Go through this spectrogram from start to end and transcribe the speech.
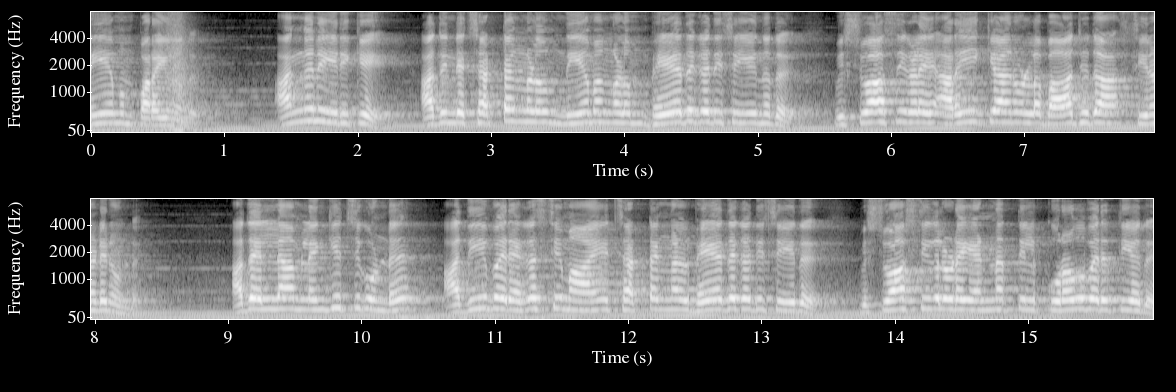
നിയമം പറയുന്നത്. അങ്ങനെയിരിക്കെ അതിന്റെ ചട്ടങ്ങളും നിയമങ്ങളും ഭേദഗതി ചെയ്യുന്നത് വിശ്വാസികളെ അറിയിക്കാനുള്ള ബാധ്യത സിനഡിനുണ്ട്. അതെല്ലാം ലംഘിച്ചുകൊണ്ട് അതീവ രഹസ്യമായ ചട്ടങ്ങൾ ഭേദഗതി ചെയ്ത് വിശ്വാസികളുടെ എണ്ണത്തിൽ കുറവ് വരുത്തിയത്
